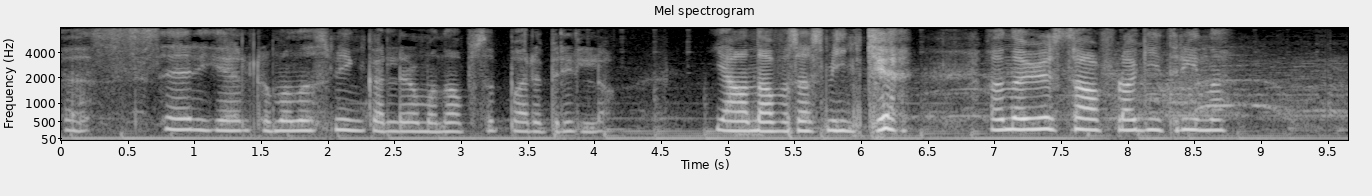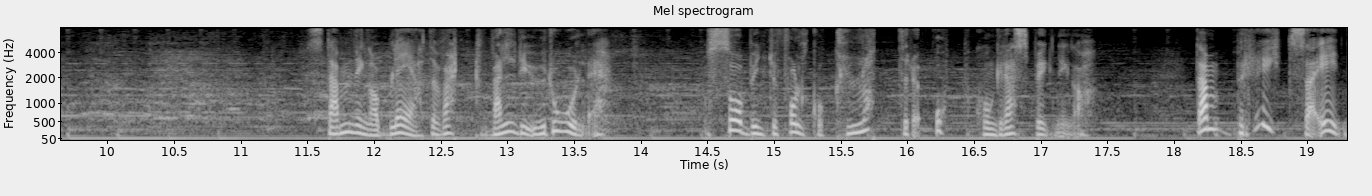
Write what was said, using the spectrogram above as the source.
Jeg ser ikke helt om han har sminke eller om han har på seg bare briller. Ja, han har på seg sminke. Han har USA-flagg i trynet. Stemninga ble etter hvert veldig urolig. Og så begynte folk å klatre opp kongressbygninga. De brøyt seg inn.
